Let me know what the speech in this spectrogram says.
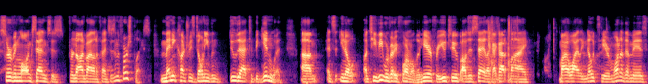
serving long sentences for nonviolent offenses in the first place? Many countries don't even do that to begin with. Um, and so, you know, on TV we're very formal, but here for YouTube, I'll just say, like, I got my Maya Wiley notes here, and one of them is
